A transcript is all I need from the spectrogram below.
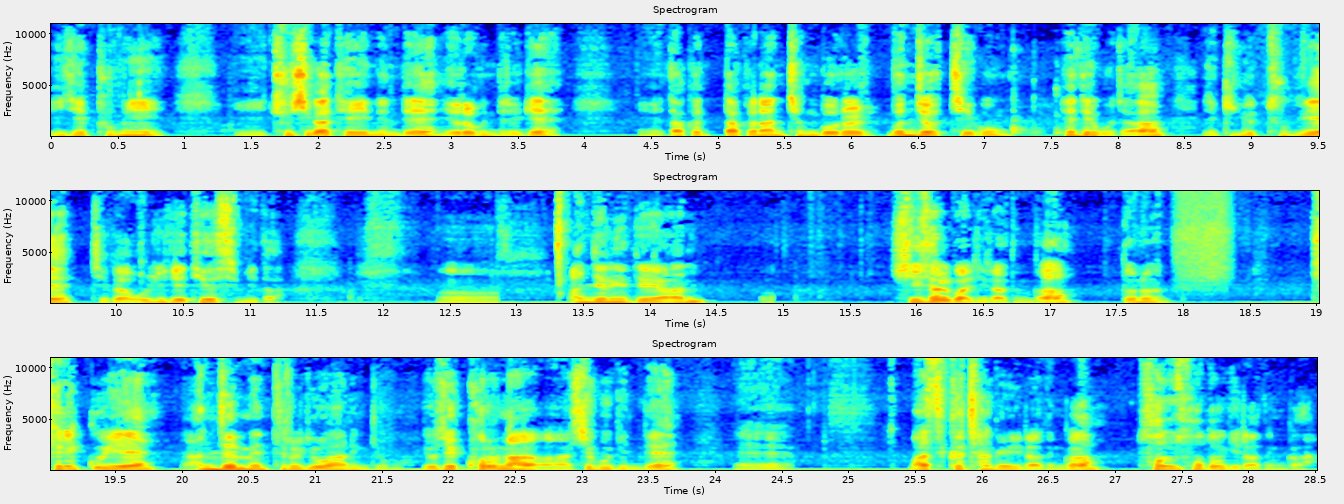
이 제품이 이 출시가 되어 있는데 여러분들에게 예, 따끈따끈한 정보를 먼저 제공해 드리고자 이렇게 유튜브에 제가 올리게 되었습니다. 어, 안전에 대한 시설 관리라든가 또는 출입구에 안전 멘트를 요하는 경우 요새 코로나 시국인데 에, 마스크 착용이라든가 손 소독이라든가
